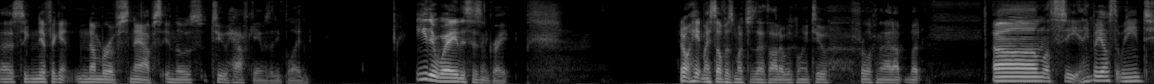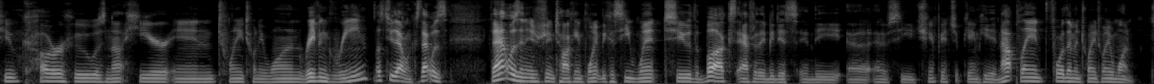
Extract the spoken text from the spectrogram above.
a significant number of snaps in those two half games that he played. Either way, this isn't great. I don't hate myself as much as I thought I was going to for looking that up, but um, let's see. Anybody else that we need to cover who was not here in 2021? Raven Greene. Let's do that one because that was that was an interesting talking point because he went to the Bucs after they beat us in the uh, NFC Championship game. He did not play for them in 2021. I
